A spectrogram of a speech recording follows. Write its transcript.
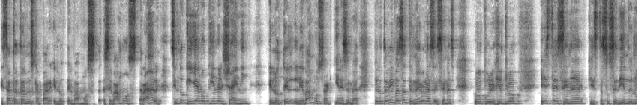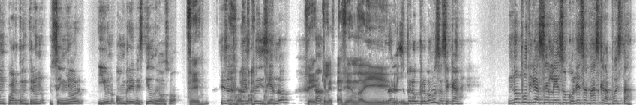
está tratando de escapar, el hotel va a se va a mostrar, siendo que ella no tiene el Shining, el hotel le va a mostrar quién es en verdad, pero también vas a tener unas escenas como por ejemplo esta escena que está sucediendo en un cuarto entre un señor y un hombre vestido de oso. Sí. ¿Sí sabes cuál estoy diciendo? Sí, ¿Ah? que le está haciendo ahí. Pero, pero vamos hacia acá. No podría hacerle eso con esa máscara puesta.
